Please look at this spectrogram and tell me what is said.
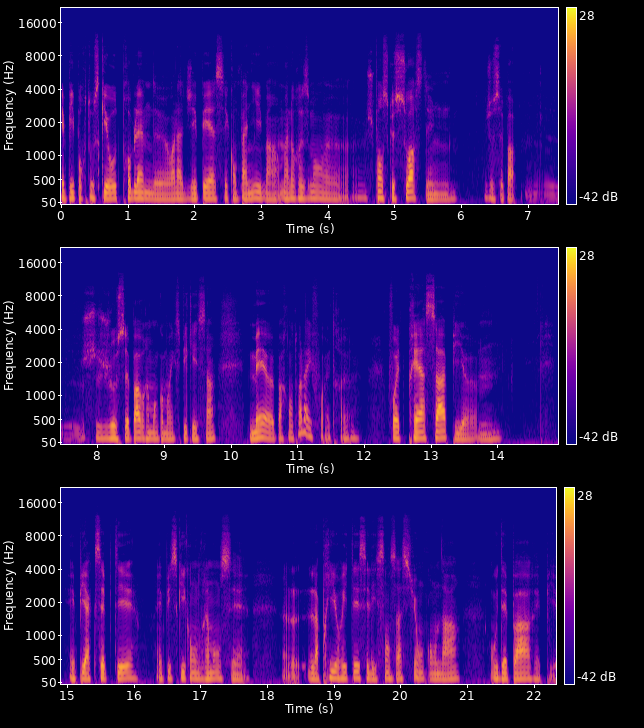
Et puis pour tout ce qui est autre problème de voilà de GPS et compagnie, ben malheureusement, euh, je pense que ce soir c'était une, je sais pas, je, sais pas vraiment comment expliquer ça, mais euh, par contre voilà, il faut être, euh, faut être prêt à ça, puis et puis accepter. Et puis ce qui compte vraiment, c'est la priorité, c'est les sensations qu'on a au départ et puis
